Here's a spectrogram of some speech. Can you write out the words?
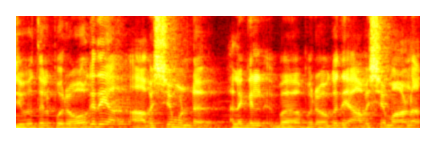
ജീവിതത്തിൽ പുരോഗതി ആവശ്യമുണ്ട് അല്ലെങ്കിൽ പുരോഗതി ആവശ്യമാണ്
